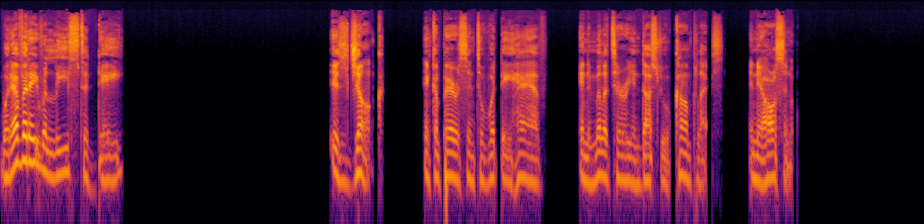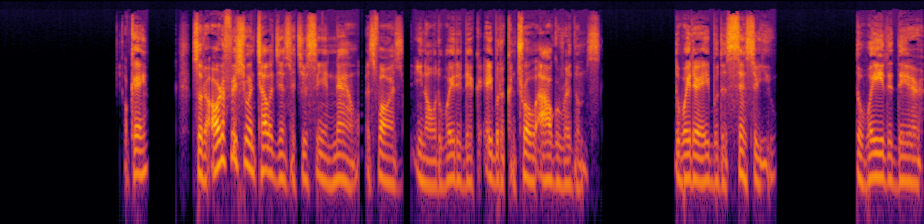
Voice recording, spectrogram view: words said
Whatever they release today is junk in comparison to what they have in the military industrial complex in their arsenal. Okay? So the artificial intelligence that you're seeing now, as far as, you know, the way that they're able to control algorithms, the way they're able to censor you, the way that they're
